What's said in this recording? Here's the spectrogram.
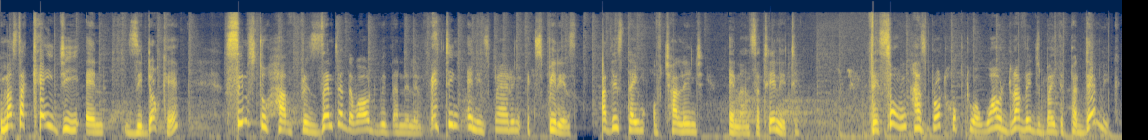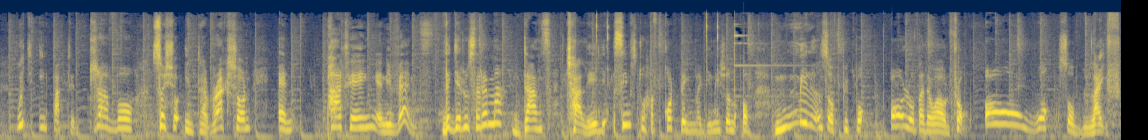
Master KG and Zidoke seems to have presented the world with an elevating and inspiring experience at this time of challenge and uncertainty. The song has brought hope to a world ravaged by the pandemic, which impacted travel, social interaction, and partying and events. The Jerusalema Dance Challenge seems to have caught the imagination of millions of people all over the world from all walks of life.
